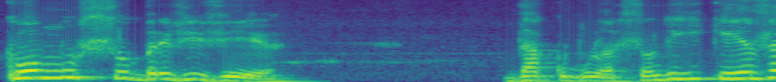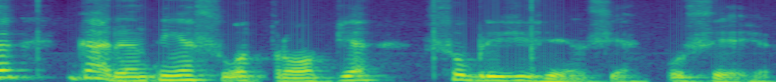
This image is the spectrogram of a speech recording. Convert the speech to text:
como sobreviver da acumulação de riqueza garantem a sua própria sobrevivência. Ou seja,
